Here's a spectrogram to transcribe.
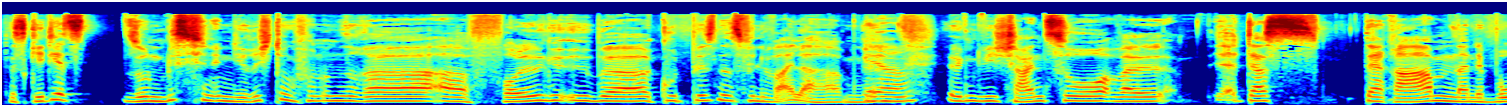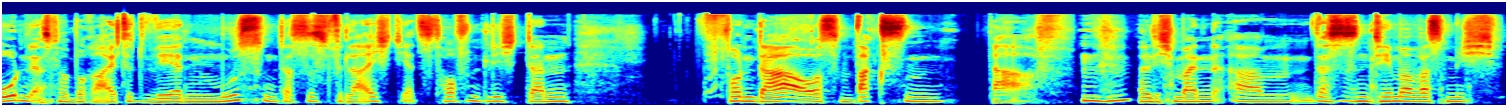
Das geht jetzt so ein bisschen in die Richtung von unserer äh, Folge über Good Business viel Weile haben. Gell? Ja. Irgendwie scheint so, weil äh, das der Rahmen, nein, der Boden erstmal bereitet werden muss und dass es vielleicht jetzt hoffentlich dann von da aus wachsen darf. Mhm. Weil ich meine, ähm, das ist ein Thema, was mich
